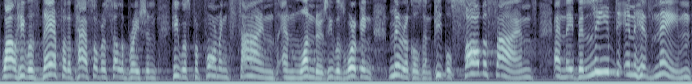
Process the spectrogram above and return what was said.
while he was there for the Passover celebration, he was performing signs and wonders. He was working miracles, and people saw the signs and they believed in his name.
